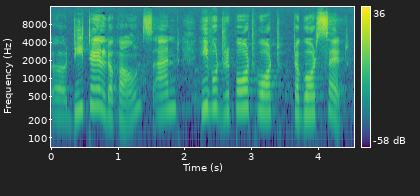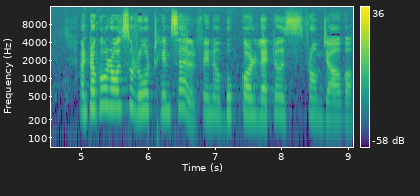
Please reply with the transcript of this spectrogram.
uh, detailed accounts and he would report what Tagore said. And Tagore also wrote himself in a book called Letters from Java.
